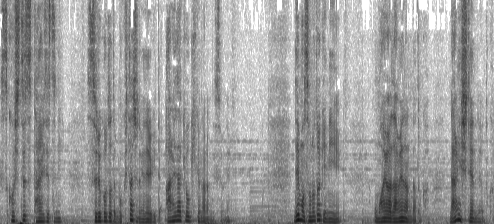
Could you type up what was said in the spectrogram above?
少しずつ大切にすることで僕たちのエネルギーってあれだけ大きくなるんですよね。でもその時にお前はダメなんだとか何してんだよとか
